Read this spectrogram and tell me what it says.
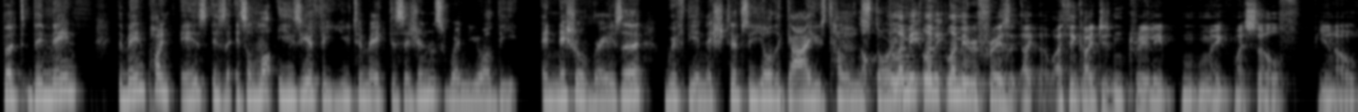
But the main the main point is is that it's a lot easier for you to make decisions when you are the initial raiser with the initiative. So you're the guy who's telling the story. let me let me let me rephrase it. I, I think i didn't really make myself you know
